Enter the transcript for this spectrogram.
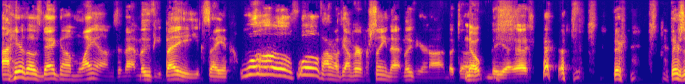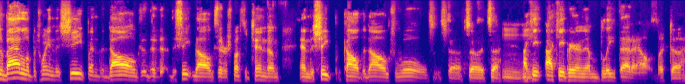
I hear those daggum lambs in that movie Babe saying "wolf, wolf." I don't know if y'all have ever seen that movie or not, but uh, Nope. The uh, there, there's a battle between the sheep and the dogs, the, the sheep dogs that are supposed to tend them, and the sheep call the dogs wolves and stuff. So it's uh, Mhm. I keep I keep hearing them bleat that out, but uh,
